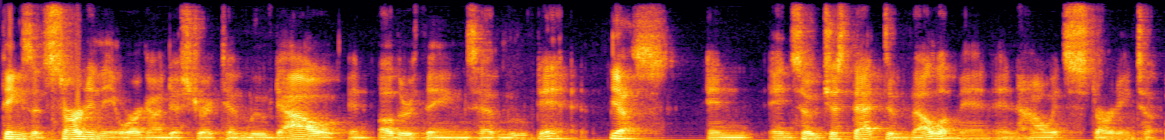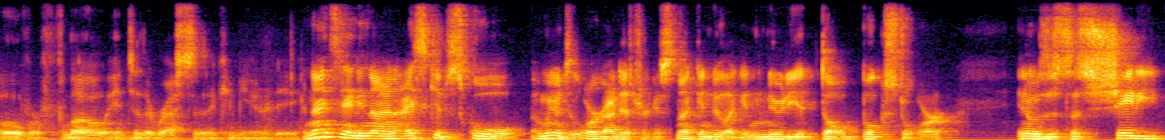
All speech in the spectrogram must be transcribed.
things that started in the Oregon district have moved out and other things have moved in Yes. and and so just that development and how it's starting to overflow into the rest of the community In 1989, I skipped school and we went to the Oregon District and snuck into like a nudie adult bookstore. And it was just a shady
